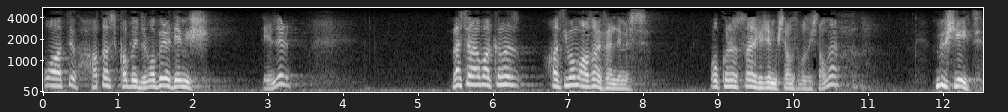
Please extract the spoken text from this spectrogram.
O artık hatası kabul edilir. O böyle demiş. Denilir. Mesela bakınız Hazreti İmam Azam Efendimiz. O konuda sonra geçeceğim inşallah inşallah. Müşehit.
